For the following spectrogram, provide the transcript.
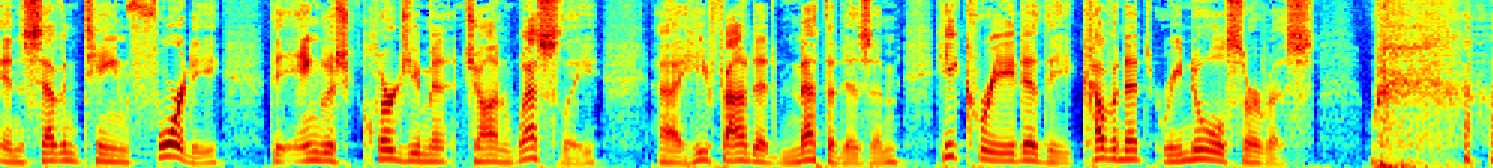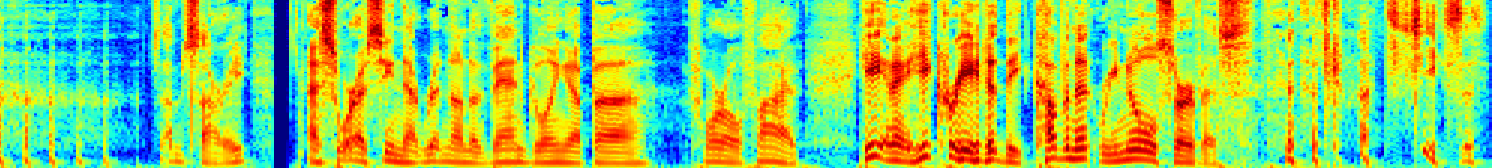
In 1740, the English clergyman John Wesley uh, he founded Methodism. He created the Covenant Renewal Service. I'm sorry. I swear I've seen that written on a van going up uh, 405. He he created the Covenant Renewal Service. Jesus.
